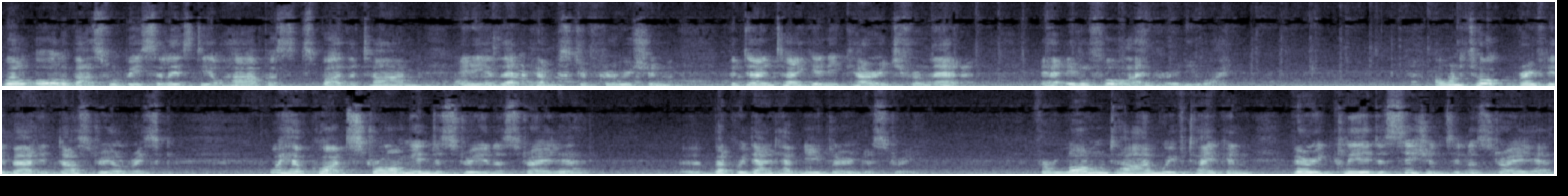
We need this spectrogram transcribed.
well, all of us will be celestial harpists by the time any of that comes to fruition. But don't take any courage from that uh, it'll fall over anyway. I want to talk briefly about industrial risk. We have quite strong industry in Australia, uh, but we don't have nuclear industry. For a long time, we've taken very clear decisions in Australia,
